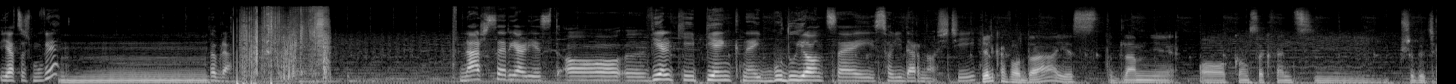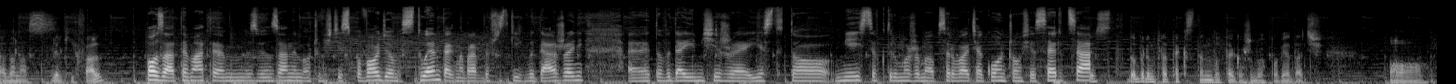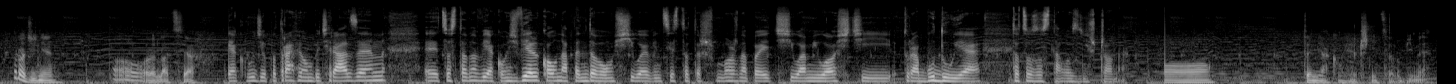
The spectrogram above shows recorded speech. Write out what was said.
Ja coś mówię? Mm, Dobra. Nasz serial jest o y, wielkiej, pięknej, budującej solidarności. Wielka woda jest dla mnie o konsekwencji przybycia do nas wielkich fal. Poza tematem związanym oczywiście z powodzią, z tłem tak naprawdę wszystkich wydarzeń, e, to wydaje mi się, że jest to miejsce, w którym możemy obserwować, jak łączą się serca. Jest dobrym pretekstem do tego, żeby opowiadać o rodzinie, o relacjach. Jak ludzie potrafią być razem, e, co stanowi jakąś wielką, napędową siłę, więc jest to też, można powiedzieć, siła miłości, która buduje to, co zostało zniszczone. o tym, jaką jecznicę robimy.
